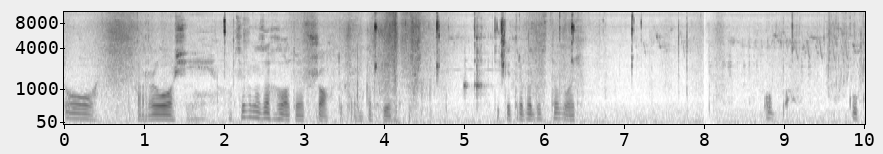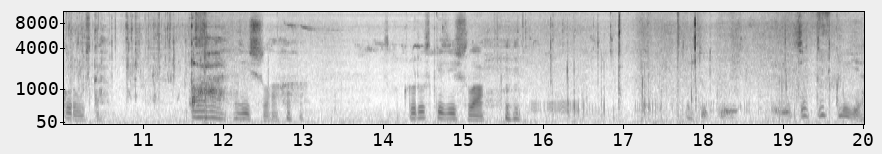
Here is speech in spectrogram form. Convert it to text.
О, хороші. Оце вона заглатує в шахту, прям капець. Тільки треба доставати. Опа, кукурузка. А, зійшла. Кукурузки зійшла. Тут клює. І тут клює.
